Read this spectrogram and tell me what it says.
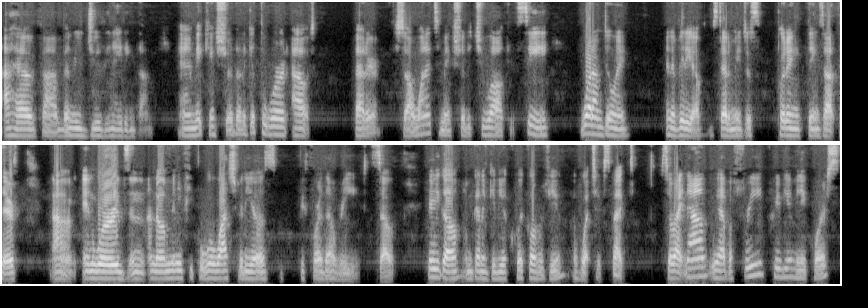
I have uh, been rejuvenating them and making sure that I get the word out better. So I wanted to make sure that you all could see what I'm doing in a video instead of me just putting things out there uh, in words. And I know many people will watch videos before they'll read. So here you go. I'm going to give you a quick overview of what to expect. So right now we have a free preview mini course.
